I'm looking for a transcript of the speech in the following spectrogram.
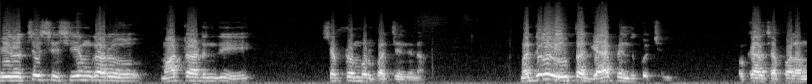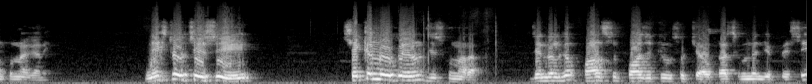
మీరు వచ్చేసి సీఎం గారు మాట్లాడింది సెప్టెంబర్ పద్దెనిమిదిన. మధ్యలో ఇంత గ్యాప్ ఎందుకు వచ్చింది? ఒకవేళ చెప్పాలనుకున్నా కానీ నెక్స్ట్ వచ్చేసి సెకండ్ ఒపీనియన్ తీసుకున్నారా? జనరల్గా ఫాల్స్ పాజిటివ్స్ వచ్చే అవకాశం ఉందని చెప్పేసి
